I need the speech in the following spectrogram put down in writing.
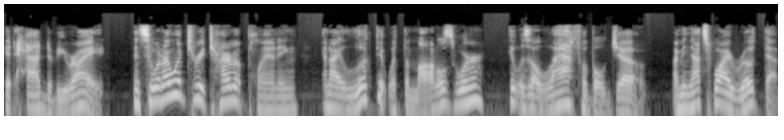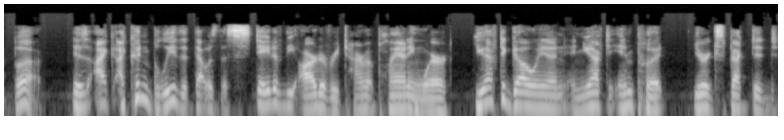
It had to be right. And so when I went to retirement planning and I looked at what the models were, it was a laughable joke. I mean, that's why I wrote that book. Is I, I couldn't believe that that was the state of the art of retirement planning, where you have to go in and you have to input your expected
